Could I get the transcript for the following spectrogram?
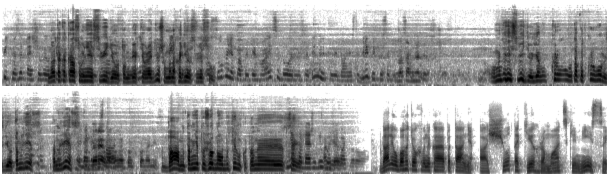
Підпис за те, що ви Ну, это как раз у меня копію есть видео, там. Бехтев один, что мы находились в за лесу. Особи, яка притягається до адміністративної відповідальності. Три підписи, будь Ну ласка. там не лес сейчас. У меня есть видео, я в кру- вот так вот кругом сделал. Там лес, там Добре. лес. Там дерева, але то, то на ліс. Да, но там нету жодного будинку, то не Я це. подержу, друг Там буде є тривати. Далі у багатьох виникає питання: а що таке громадське місце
